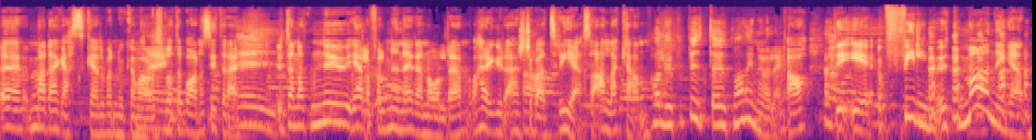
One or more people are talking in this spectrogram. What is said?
eh, Madagaskar eller vad det nu kan vara och så Nej. låta barnen sitta där. Nej. Utan att nu, i alla fall mina i den åldern, och herregud Ernst är bara tre, så alla kan. Håller du på att byta utmaning nu eller? Ja, det är filmutmaningen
